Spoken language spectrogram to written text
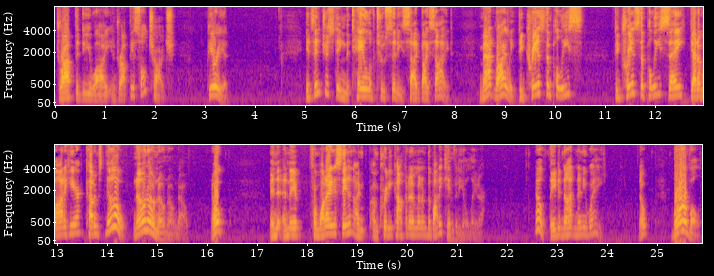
drop the DUI and drop the assault charge. Period. It's interesting the tale of two cities side by side. Matt Reilly, did Cranston police did Cranston police say get him out of here? Cut him No. No, no, no, no, no. Nope. And and they from what I understand, I'm I'm pretty confident I'm in the body cam video later. No, they did not in any way. Nope. Burrillville,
